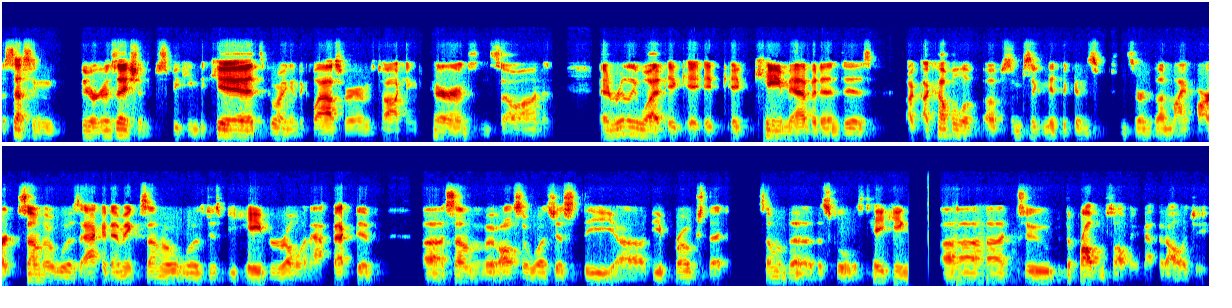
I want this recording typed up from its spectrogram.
assessing the organization, speaking to kids, going into classrooms, talking to parents, and so on. And, and really, what it, it, it- came evident is a, a couple of, of some significant concerns on my part. Some of it was academic, some of it was just behavioral and affective. Uh, some of it also was just the uh, the approach that some of the, the school was taking uh, to the problem solving methodology.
